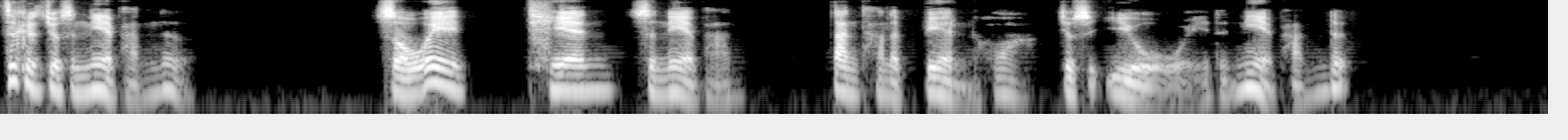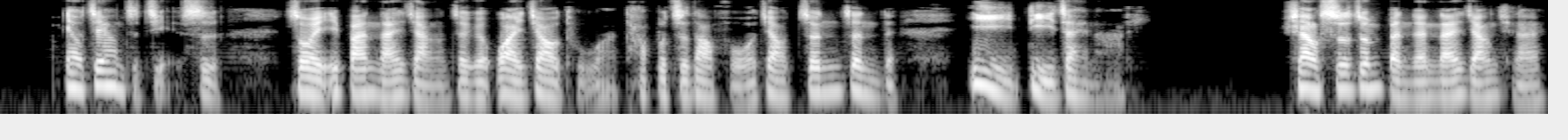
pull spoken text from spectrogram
这个就是涅槃乐。所谓天是涅槃，但它的变化就是有为的涅槃乐。要这样子解释，所以一般来讲，这个外教徒啊，他不知道佛教真正的义地在哪里。像师尊本人来讲起来。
